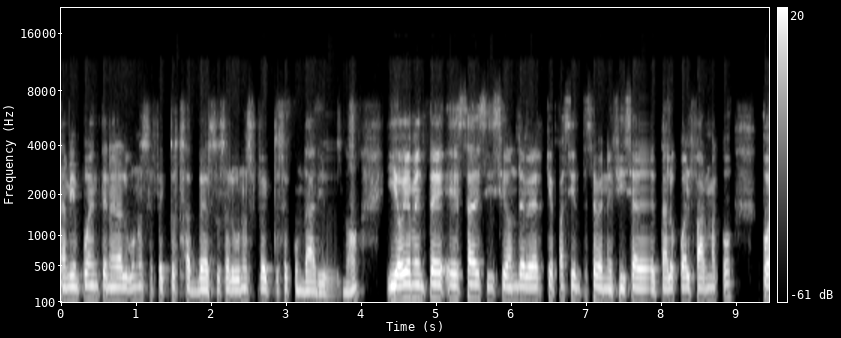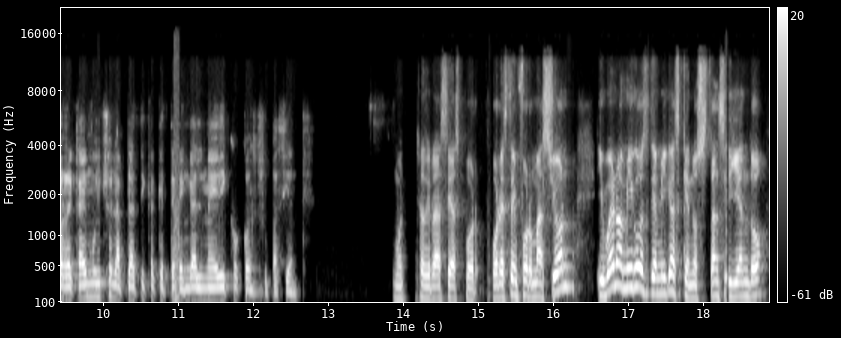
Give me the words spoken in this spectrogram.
también pueden tener algunos efectos adversos, algunos efectos secundarios, ¿no? Y obviamente esa decisión de ver qué paciente se beneficia de tal o cual fármaco, pues recae mucho en la plática que tenga el médico con su paciente. Muchas gracias por, por esta información. Y bueno, amigos y amigas que nos están siguiendo,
